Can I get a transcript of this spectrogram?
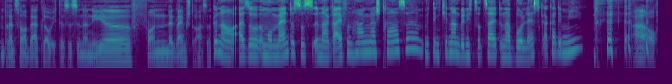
im Prenzlauer Berg, glaube ich. Das ist in der Nähe von der Gleimstraße. Genau, also im Moment ist es in der Greifenhagener Straße. Mit den Kindern bin ich zurzeit in der Burlesque-Akademie. Ah, auch.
